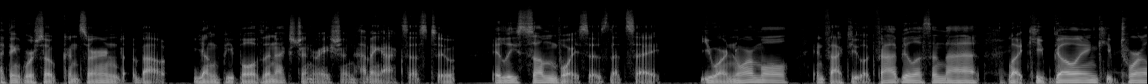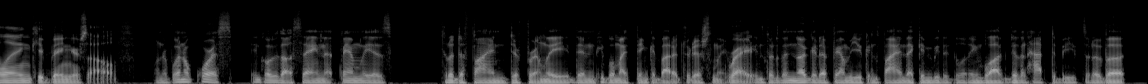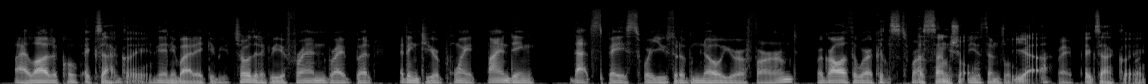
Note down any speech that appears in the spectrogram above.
I think we're so concerned about young people of the next generation having access to at least some voices that say, you are normal. In fact, you look fabulous in that. Like, keep going, keep twirling, keep being yourself. wonderful. And of course, it goes without saying that family is sort of defined differently than people might think about it traditionally. Right. And sort of the nugget of family you can find that can be the building block doesn't have to be sort of a biological. Exactly. It could be Anybody. It could be chosen. It could be a friend, right? But I think to your point, finding that space where you sort of know you're affirmed, regardless of where it comes It's from, essential. the essential. Yeah, Right. exactly.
